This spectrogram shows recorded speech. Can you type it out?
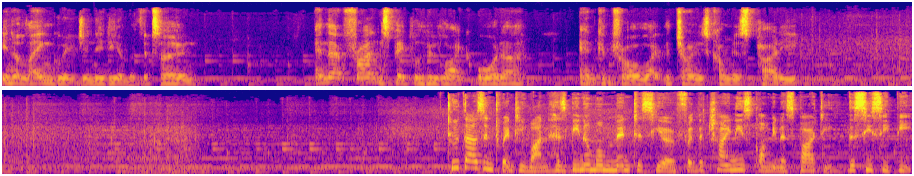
in a language an idiom of its own and that frightens people who like order and control, like the Chinese Communist Party. Two thousand twenty-one has been a momentous year for the Chinese Communist Party, the CCP.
